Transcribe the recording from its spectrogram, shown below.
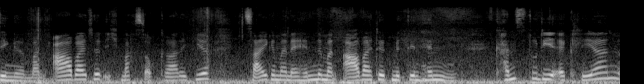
Dinge. Man arbeitet, ich mache es auch gerade hier, ich zeige meine Hände, man arbeitet mit den Händen. Kannst du dir erklären,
